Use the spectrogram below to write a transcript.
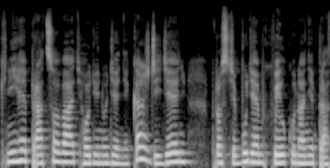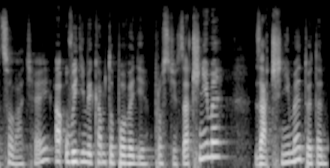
knihe pracovať hodinu denne. Každý deň proste budem chvíľku na ne pracovať. Hej? A uvidíme, kam to povedie. Proste začníme, začníme, to je ten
